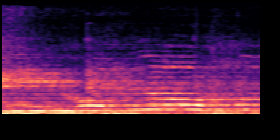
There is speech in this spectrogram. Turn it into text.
天空老。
